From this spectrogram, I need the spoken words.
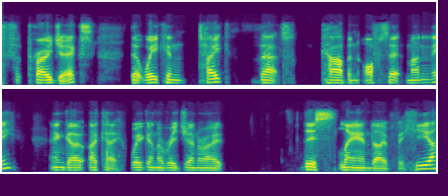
for projects that we can take that carbon offset money and go, okay, we're going to regenerate this land over here.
